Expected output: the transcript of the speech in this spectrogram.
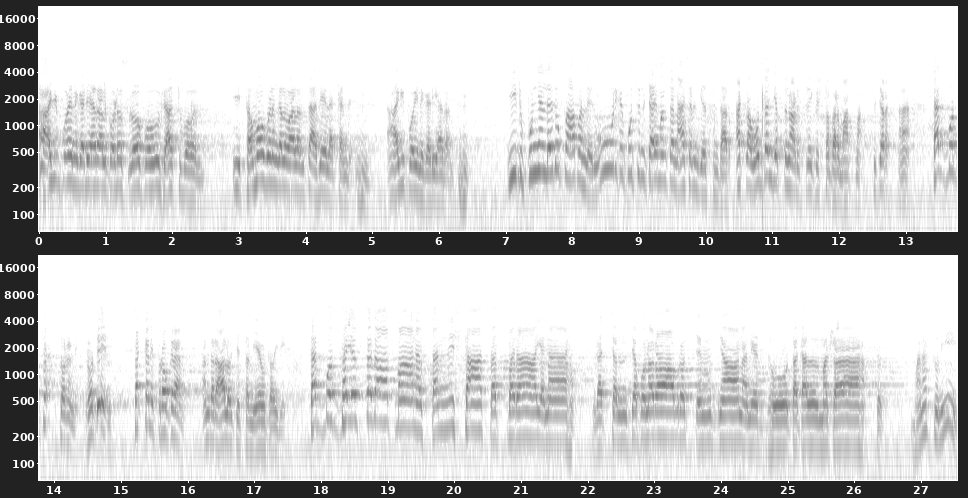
ఆగిపోయిన గడియారాలు కూడా స్లో పోవు ఫాస్ట్ పోవు ఈ తమో గుణం గల వాళ్ళంతా అదే లెక్కండి. ఆగిపోయిన గడియారాలు. ఇటు పుణ్యం లేదు పాపం లేదు. ఊరికి కూర్చుని టైం అంతా నాశనం చేస్తుంటారు. అట్లా వద్దని చెప్తున్నాడు శ్రీకృష్ణ పరమాత్మ. సుచర తద్బుద్ధ చూడండి రొటీన్ చక్కని ప్రోగ్రామ్ అందరూ ఆలోచించండి ఏమిటో ఇది. తద్బుద్ధయస్తదాత్మానస్తన్నిష్టాస్తత్పరాయణ గచ్చంత్య పునరావృత్తిం జ్ఞాన నిర్ధూత కల్మష మనస్సుని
